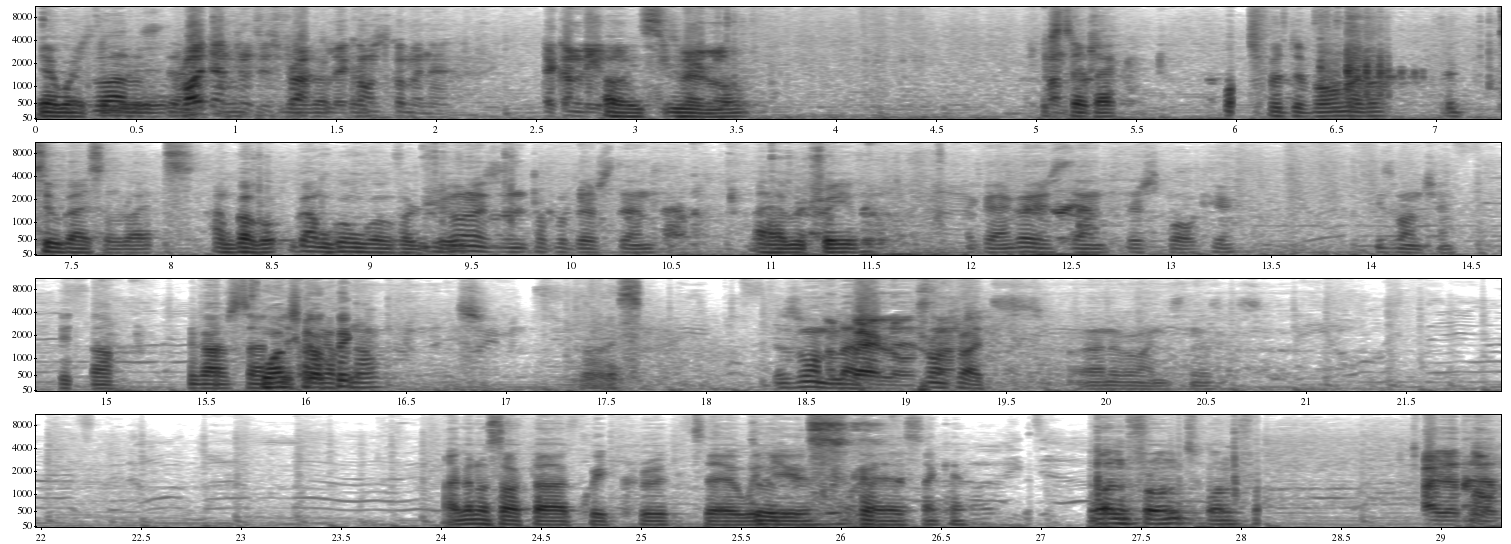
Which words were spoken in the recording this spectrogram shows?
Yeah, wait. There's a lot of stuff. Right entrance is Move fractal. They can't come in here. They can leave. Oh, him. he's He's very really low. Low. Stay back. Watch for Devona though. Two guys on right. I'm going, I'm going, going for the Devona three. is on top of their stand. I have retrieve. Okay, I'm going to stand. There's bulk here. He's one chain. He's down. I'm gonna stand. One Just go coming up quick. now. Nice. There's one I'm left. low Front right. Uh, never mind. It's Nesix. I'm gonna start a quick route uh, with Good. you, Okay. uh, Sanka. One front, one front. I don't know.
